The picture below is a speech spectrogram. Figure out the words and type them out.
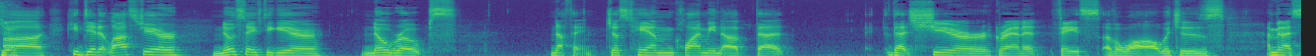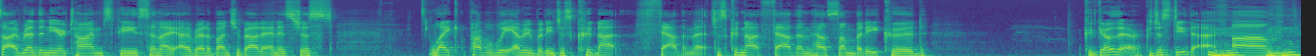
Yeah. Uh, he did it last year. No safety gear, no ropes, nothing. Just him climbing up that that sheer granite face of a wall, which is. I mean, I saw. I read the New York Times piece, and I, I read a bunch about it, and it's just like probably everybody just could not fathom it. Just could not fathom how somebody could could go there, could just do that. um,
